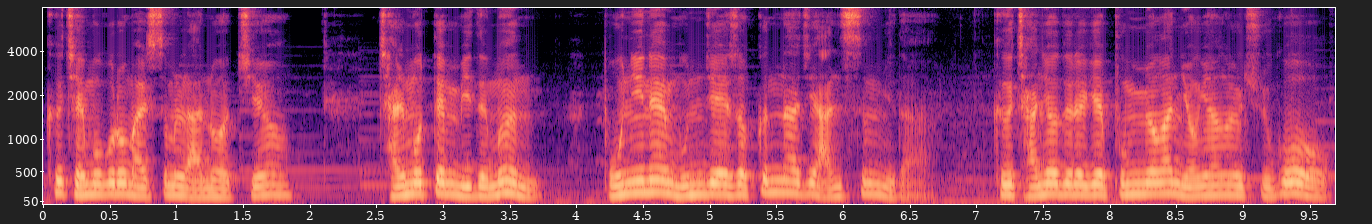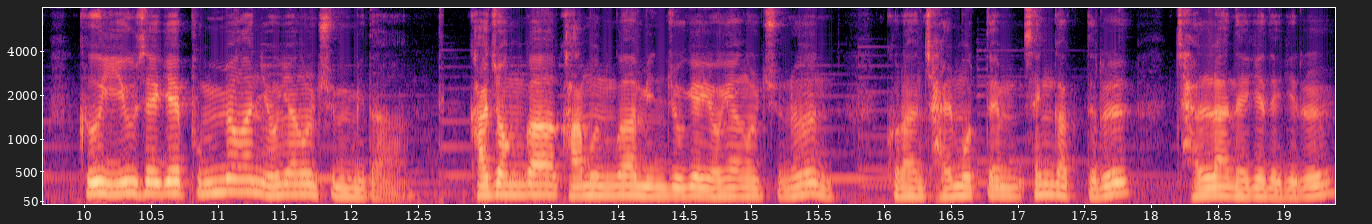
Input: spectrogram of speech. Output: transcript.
그 제목으로 말씀을 나누었지요. 잘못된 믿음은 본인의 문제에서 끝나지 않습니다. 그 자녀들에게 분명한 영향을 주고 그 이웃에게 분명한 영향을 줍니다. 가정과 가문과 민족에 영향을 주는 그러한 잘못된 생각들을 잘라내게 되기를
